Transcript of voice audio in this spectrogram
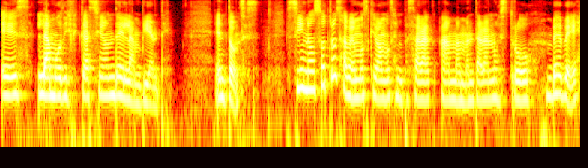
es la modificación del ambiente. Entonces, si nosotros sabemos que vamos a empezar a, amamantar a nuestro bebé,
